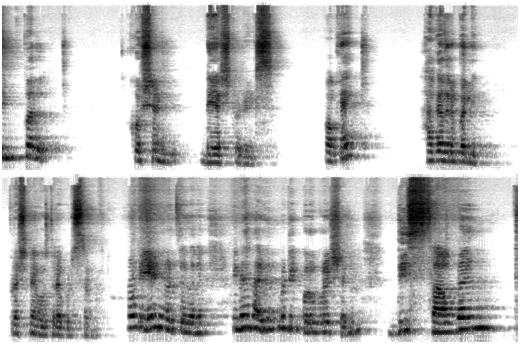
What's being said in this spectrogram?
simple question dear students okay ಹಾಗಾದ್ರೆ ಬನ್ನಿ, ಪ್ರಶ್ನೆ ಉತ್ತರ ಬಿಡಿಸೋಣ. ನೋಡಿ, ಏನ್ ಹೇಳ್ತಿದ್ದಾರೆ ಇನ್ನೊಂದು arithmetic progression the seventh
